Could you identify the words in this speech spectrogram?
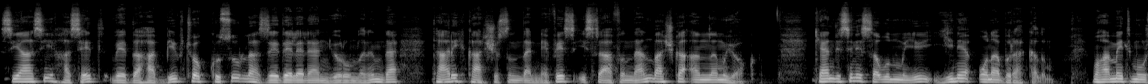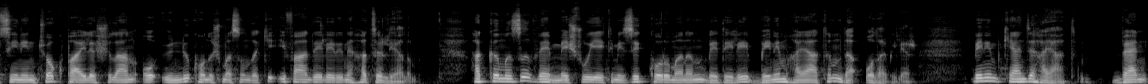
siyasi haset ve daha birçok kusurla zedelenen yorumların da tarih karşısında nefes israfından başka anlamı yok.'' Kendisini savunmayı yine ona bırakalım. Muhammed Mursi'nin çok paylaşılan o ünlü konuşmasındaki ifadelerini hatırlayalım. Hakkımızı ve meşruiyetimizi korumanın bedeli benim hayatım da olabilir. Benim kendi hayatım. Ben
